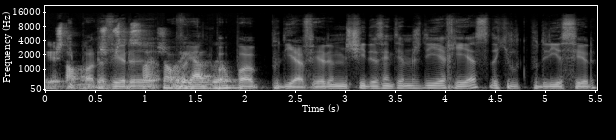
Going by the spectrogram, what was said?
este aumento pode haver, Obrigado, pode, pode, podia haver mexidas em termos de IRS, daquilo que poderia ser,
